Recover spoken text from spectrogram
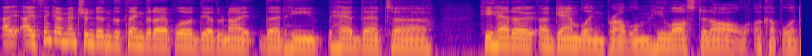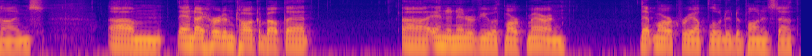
I I think I mentioned in the thing that I uploaded the other night that he had that uh, he had a, a gambling problem. He lost it all a couple of times, um, and I heard him talk about that uh, in an interview with Marc Maron that Mark re-uploaded upon his death.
